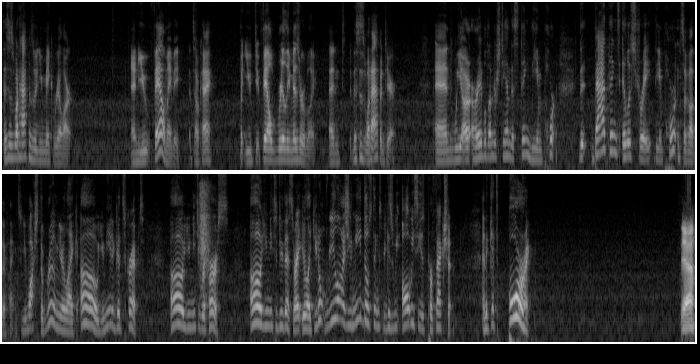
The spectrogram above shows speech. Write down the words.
This is what happens when you make real art. And you fail, maybe it's okay, but you fail really miserably, and this is what happened here. And we are, are able to understand this thing. The important, the bad things illustrate the importance of other things. You watch The Room, you're like, oh, you need a good script. Oh, you need to rehearse. Oh, you need to do this, right? You're like, you don't realize you need those things because we always see is perfection, and it gets boring. Yeah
